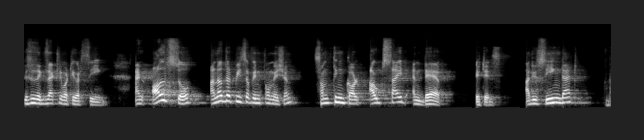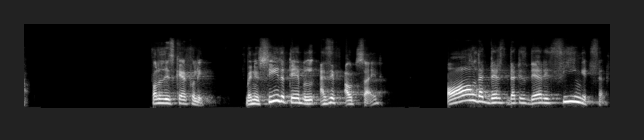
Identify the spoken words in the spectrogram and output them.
This is exactly what you are seeing. And also another piece of information, something called outside and there it is. Are you seeing that? No. Follow this carefully. When you see the table as if outside, all that, there's, that is there is seeing itself.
